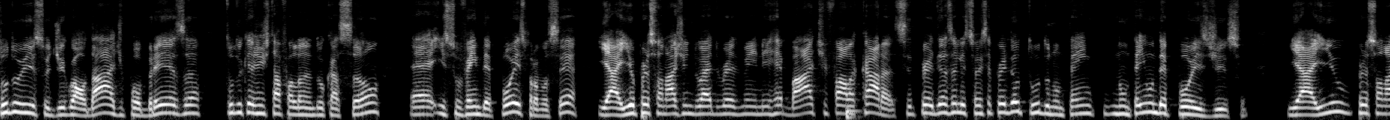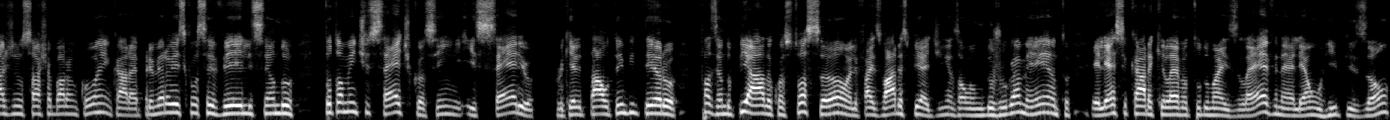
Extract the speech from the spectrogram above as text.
tudo isso de igualdade, pobreza, tudo que a gente está falando educação, é, isso vem depois para você? E aí o personagem do Ed Redmayne rebate e fala, cara, se perder as eleições, você perdeu tudo, não tem, não tem um depois disso. E aí o personagem do Sacha Baron Cohen, cara, é a primeira vez que você vê ele sendo totalmente cético, assim, e sério, porque ele tá o tempo inteiro fazendo piada com a situação, ele faz várias piadinhas ao longo do julgamento, ele é esse cara que leva tudo mais leve, né, ele é um hipzão,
